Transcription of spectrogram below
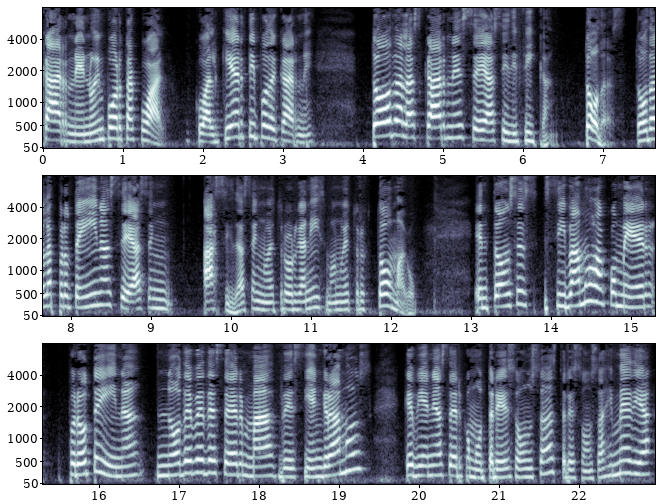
carne, no importa cuál, cualquier tipo de carne, todas las carnes se acidifican, todas, todas las proteínas se hacen ácidas en nuestro organismo, en nuestro estómago. Entonces, si vamos a comer proteína, no debe de ser más de 100 gramos, que viene a ser como 3 onzas, 3 onzas y media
